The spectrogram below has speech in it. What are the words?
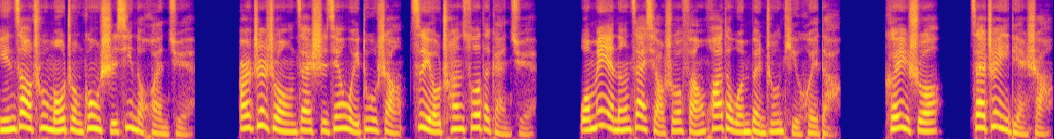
营造出某种共识性的幻觉。而这种在时间维度上自由穿梭的感觉，我们也能在小说《繁花》的文本中体会到。可以说，在这一点上，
